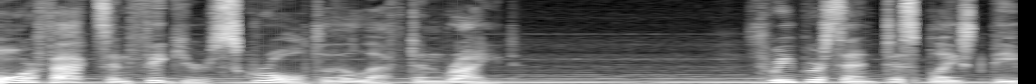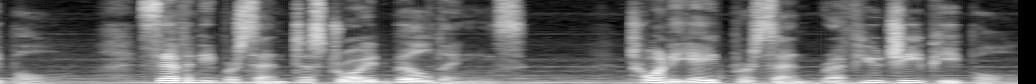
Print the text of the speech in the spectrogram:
More facts and figures scroll to the left and right. 3% displaced people, 70% destroyed buildings, 28% refugee people,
